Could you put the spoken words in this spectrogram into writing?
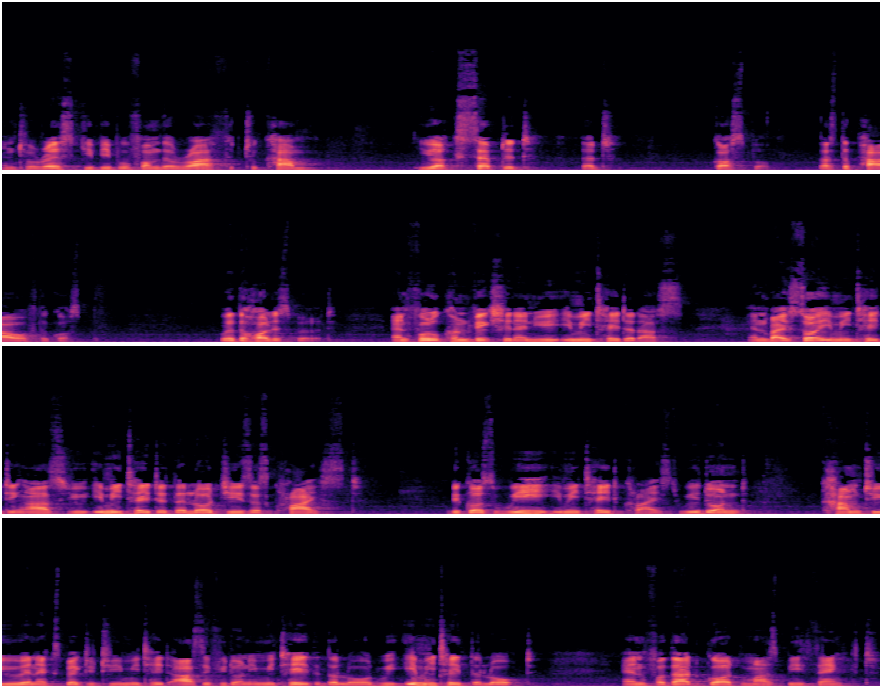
and to rescue people from the wrath to come. You accepted that gospel. That's the power of the gospel with the Holy Spirit and full conviction, and you imitated us. And by so imitating us, you imitated the Lord Jesus Christ. Because we imitate Christ, we don't come to you and expect you to imitate us if you don't imitate the Lord. We imitate the Lord. And for that, God must be thanked.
